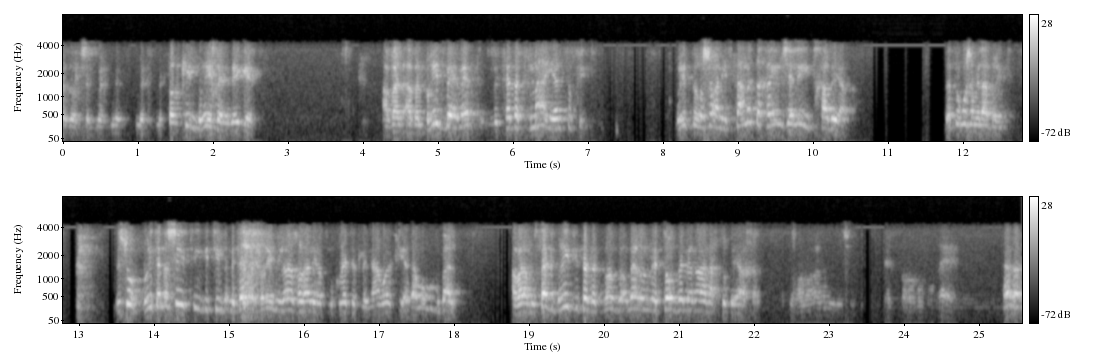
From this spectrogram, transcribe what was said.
כזאת, שמפרקים ברית על ידי גט. אבל, אבל ברית באמת, בצד עצמה היא אינסופית. ברית פירושו, אני שם את החיים שלי איתך ביחד. זה פירוש המילה ברית. ושוב, ברית אנושית, מטבע הדברים, היא לא יכולה להיות מוחלטת לגמרי, כי אדם הוא מוגבל. אבל המושג ברית מצד עצמו, זה אומר לטוב ולרע אנחנו ביחד. בסדר,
